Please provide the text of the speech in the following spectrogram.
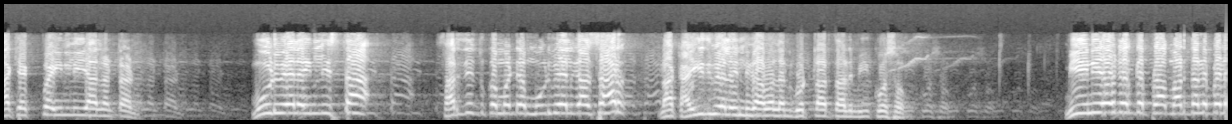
నాకు ఎక్కువ ఇండ్లు ఇవ్వాలంటాడు మూడు వేల ఇండ్లు ఇస్తా. సరిదిద్దుకోమంటే మూడు వేలు కాదు సార్. నాకు ఐదు వేల ఇండ్లు కావాలని కొట్లాడతాను మీకోసం. మీ నియోజకవర్గ ప్ర- మర్దన్నపేట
